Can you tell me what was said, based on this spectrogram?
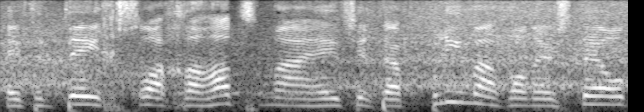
Heeft een tegenslag gehad, maar heeft zich daar prima van hersteld.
